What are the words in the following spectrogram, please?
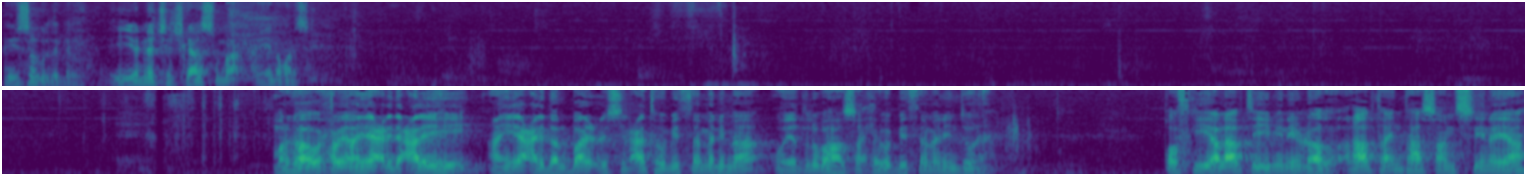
ayuu soo gudagelaya iyo najajkaasuma ayay noqonaysa marka waxa wey an yacrid alayhi an yacrid albaayicu silcatahu bihamani ma wayalubha saaxibu bihamani dunah qofkii alaabta iibinay inu hahdo alaabta intaasaan siinayaa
